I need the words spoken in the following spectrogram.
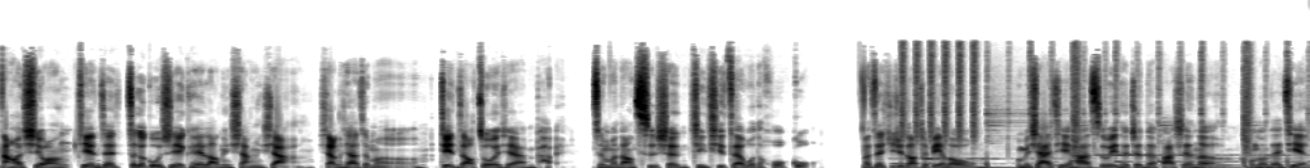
然后希望今天这这个故事也可以让你想一下，想一下怎么尽早做一些安排，怎么让此生尽其在我的活过。那这集就到这边喽，我们下一集 HERTSWEET 真的发生了，空中再见，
